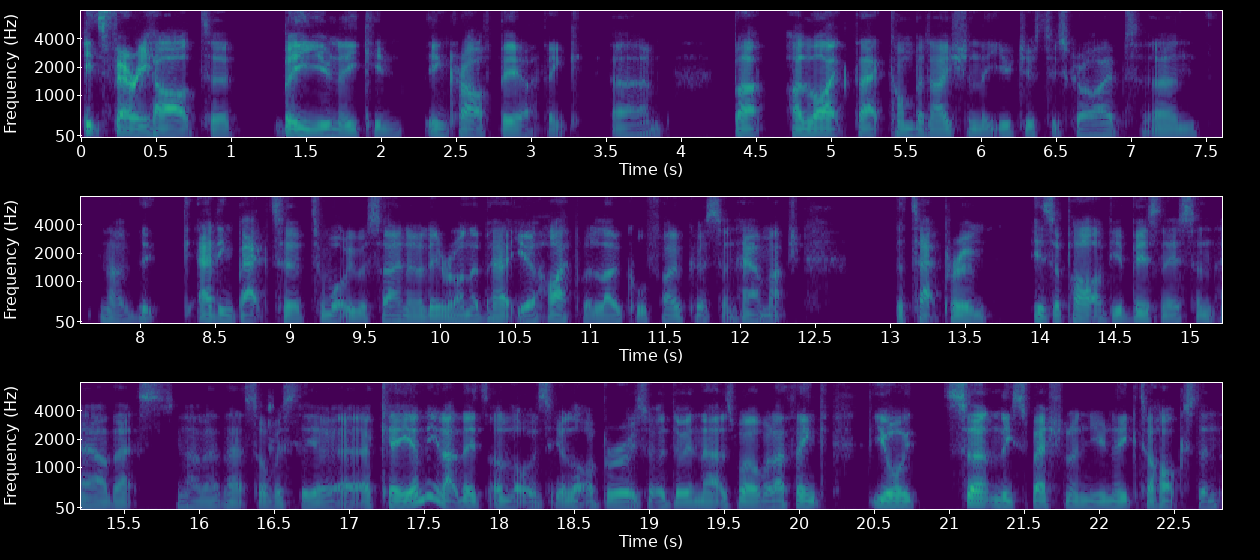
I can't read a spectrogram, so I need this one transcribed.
it's very hard to be unique in in craft beer. I think, um, but I like that combination that you've just described, and you know, the, adding back to to what we were saying earlier on about your hyper local focus and how much the tap room is a part of your business and how that's you know that, that's obviously a, a, key. And you know there's a lot obviously a lot of breweries that are doing that as well but i think you're certainly special and unique to hoxton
